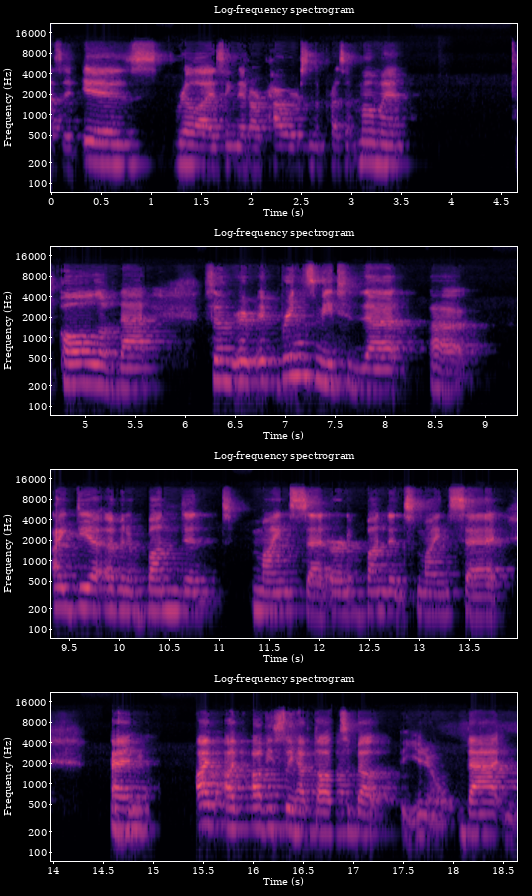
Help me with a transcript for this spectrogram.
as it is, realizing that our power is in the present moment all of that. So it brings me to that uh, idea of an abundant mindset or an abundance mindset. Mm-hmm. And I, I obviously have thoughts about you know that and,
